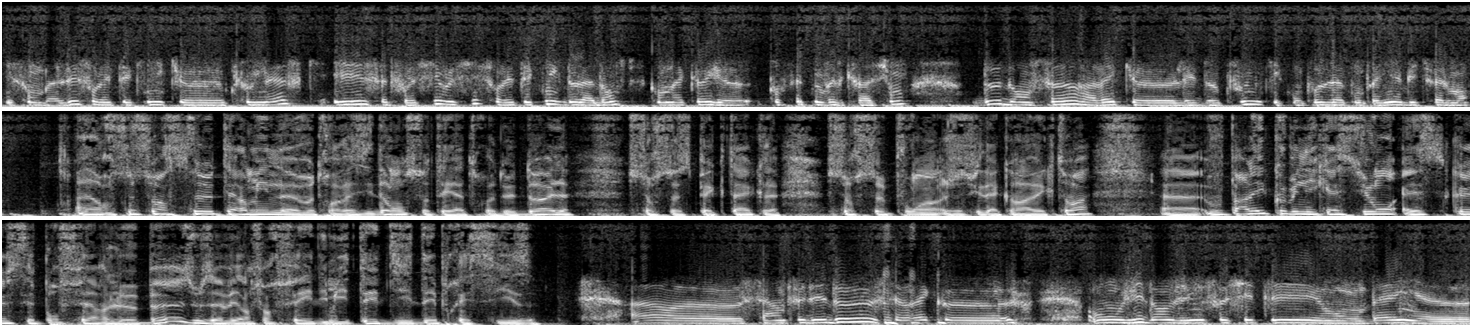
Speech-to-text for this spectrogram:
qui sont basés sur les techniques euh, clownesques et cette fois-ci aussi sur les techniques de la danse puisqu'on accueille euh, pour cette nouvelle création deux danseurs avec euh, les deux clowns qui composent la compagnie habituellement. Alors ce soir se termine votre résidence au théâtre de Dole sur ce spectacle. Sur ce point, je suis d'accord avec toi. Euh, vous parlez de communication. Est-ce que c'est pour faire le buzz ou vous avez un forfait illimité d'idées précises? Alors, euh, c'est un peu des deux. C'est vrai que on vit dans une société où on baigne, euh,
